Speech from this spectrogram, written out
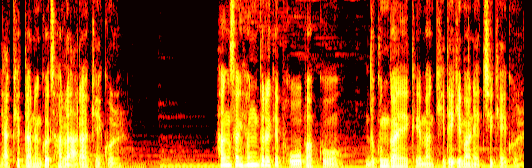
약했다는 거 잘 알아, 개굴. 항상 형들에게 보호받고 누군가에게만 기대기만 했지, 개굴.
